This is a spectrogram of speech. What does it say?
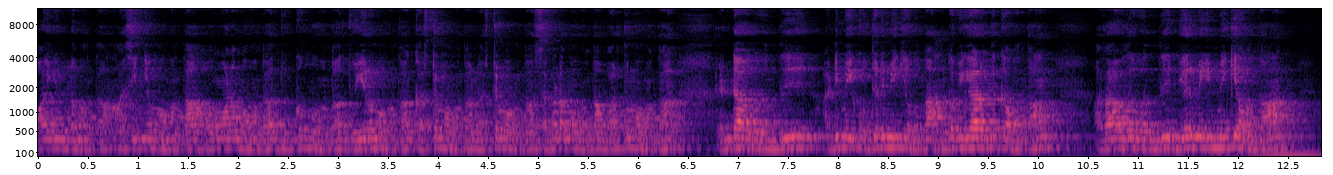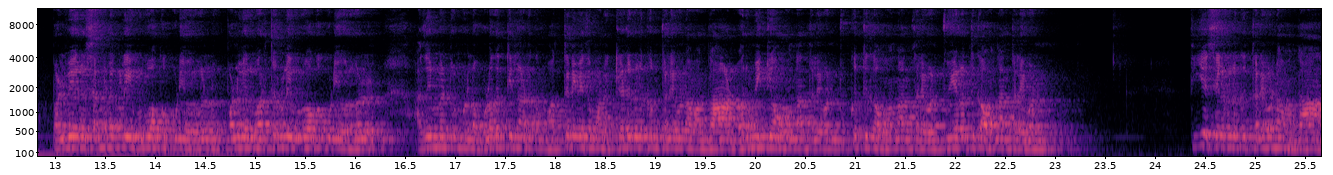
ஆயுளில் வந்தான் அசிங்கமாக வந்தான் அவமானமாக வந்தான் துக்கமாக வந்தான் துயரமாக வந்தான் கஷ்டமாக வந்தான் நஷ்டமாக வந்தான் சங்கடமாக வந்தான் வருத்தமாக வந்தான் ரெண்டாவது வந்து அடிமை கொத்தடிமைக்கு வந்தான் அங்கவிகாரத்துக்கு வந்தான் அதாவது வந்து நேர்மையின்மைக்கு வந்தான் பல்வேறு சங்கடங்களை உருவாக்கக்கூடியவர்கள் பல்வேறு வருத்தங்களை உருவாக்கக்கூடியவர்கள். அது மட்டுமல்ல உலகத்தில் நடக்கும் அத்தனை விதமான கேடுகளுக்கும் தலைவன் அவன் தான் வறுமைக்கும் அவன் தான் தலைவன் துக்கத்துக்கு அவன் தான் தலைவன் துயரத்துக்கு அவன் தான் தலைவன். தீய செயல்களுக்கு தலைவன் அவன் தான்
